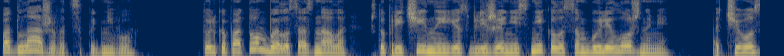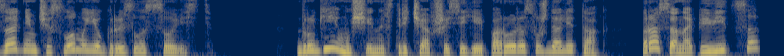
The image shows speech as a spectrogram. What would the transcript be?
подлаживаться под него. Только потом Белла осознала, что причины ее сближения с Николасом были ложными, отчего задним числом ее грызла совесть. Другие мужчины, встречавшиеся ей, порой рассуждали так. Раз она певица,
